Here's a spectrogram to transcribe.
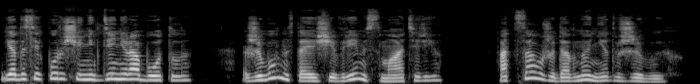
Я до сих пор еще нигде не работала, живу в настоящее время с матерью, отца уже давно нет в живых.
